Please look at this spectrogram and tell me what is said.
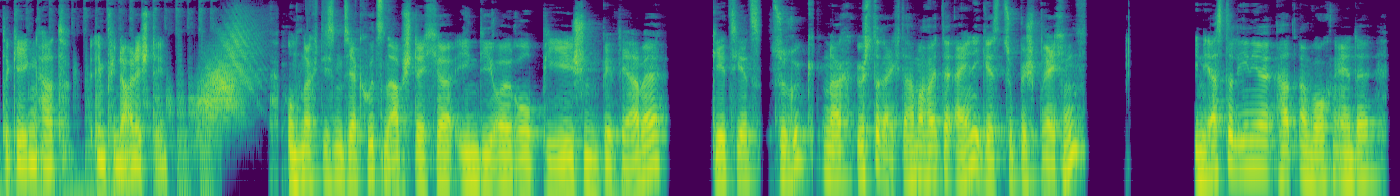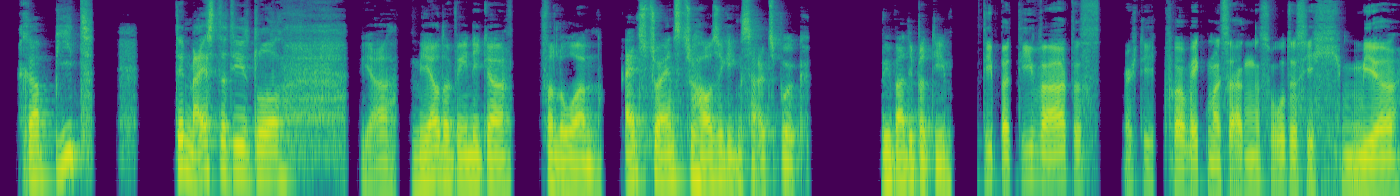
dagegen hat, im Finale stehen. Und nach diesem sehr kurzen Abstecher in die europäischen Bewerbe geht es jetzt zurück nach Österreich. Da haben wir heute einiges zu besprechen. In erster Linie hat am Wochenende Rapid den Meistertitel ja, mehr oder weniger verloren. 1 zu 1 zu Hause gegen Salzburg. Wie war die Partie? Die Partie war, das möchte ich vorweg mal sagen, so, dass ich mir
